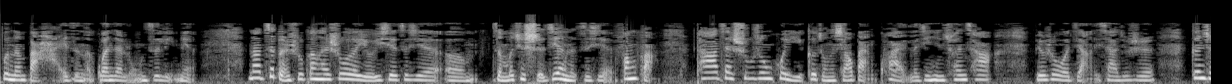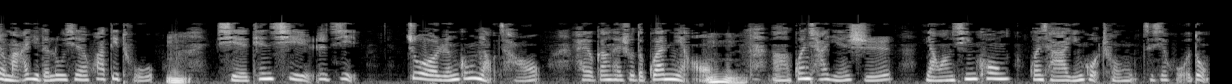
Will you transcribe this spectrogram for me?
不能把孩子呢关在笼子里面。那这本书刚才说了，有一些这些呃怎么去实践的这些方法，他在书中会以各种的小板块来进行穿插。比如说我讲一下，就是跟着蚂蚁的路线画地图，嗯，写天气日记，做人工鸟巢，还有刚才说的观鸟，嗯，啊，观察岩石，仰望星空，观察萤火虫，这些活动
